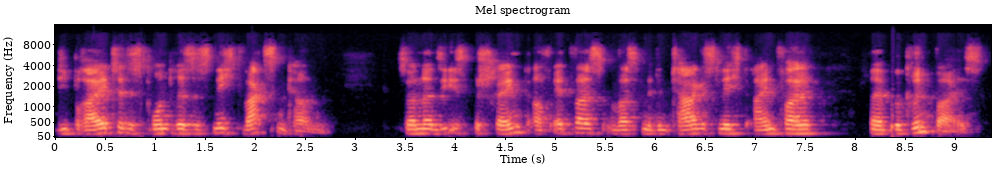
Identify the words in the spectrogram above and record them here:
die Breite des Grundrisses nicht wachsen kann, sondern sie ist beschränkt auf etwas, was mit dem Tageslichteinfall begründbar ist.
